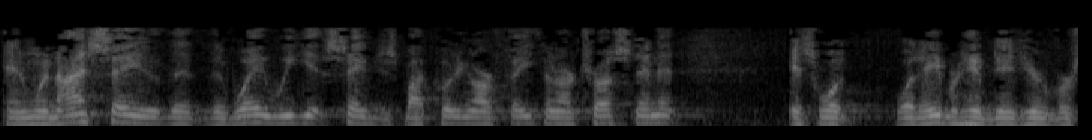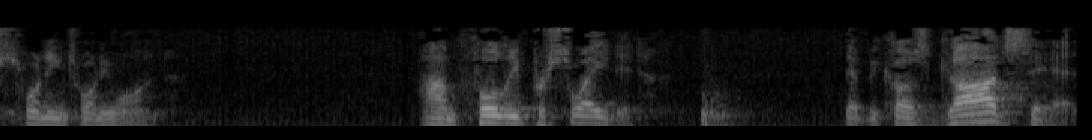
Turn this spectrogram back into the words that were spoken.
And when I say that the way we get saved is by putting our faith and our trust in it, it's what, what Abraham did here in verse 20 and 21. I'm fully persuaded that because God said,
